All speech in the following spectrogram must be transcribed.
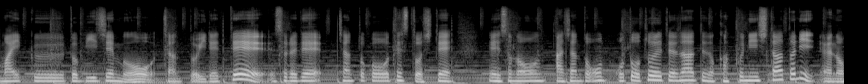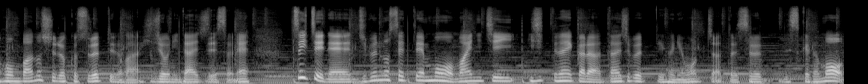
マイクと BGM をちゃんと入れて、それでちゃんとこうテストして、えー、その、あ、ちゃんと音を取れてるなっていうのを確認した後に、あの、本番の収録するっていうのが非常に大事ですよね。ついついね、自分の設定も毎日いじってないから大丈夫っていうふうに思っちゃったりするんですけども、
